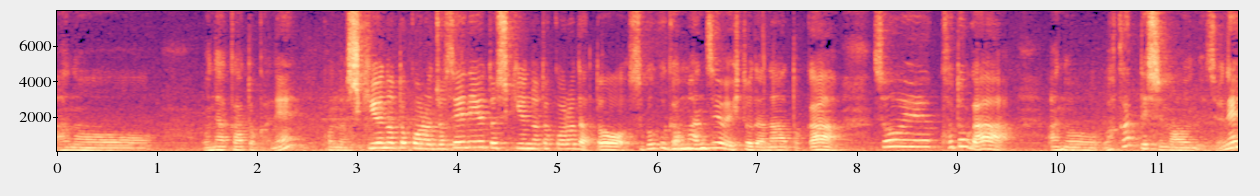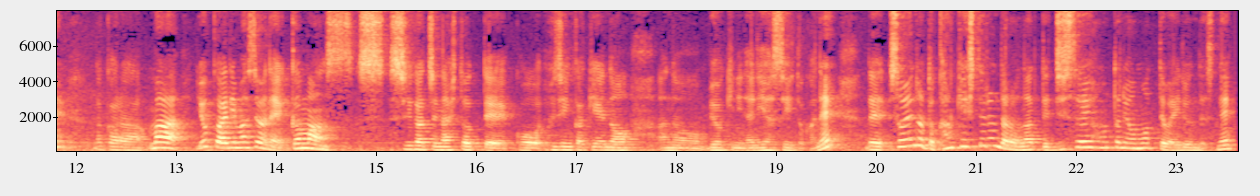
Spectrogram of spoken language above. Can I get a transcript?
あのお腹とかねこの子宮のところ女性でいうと子宮のところだとすごく我慢強い人だなとかそういうことがあの分かってしまうんですよね。だからまあよくありますよね。我慢しがちな人ってこう婦人科系のあの病気になりやすいとかね。でそういうのと関係してるんだろうなって実際本当に思ってはいるんですね。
